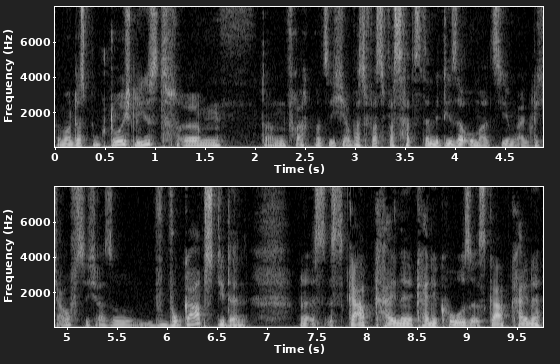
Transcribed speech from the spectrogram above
wenn man das Buch durchliest, ähm, dann fragt man sich, ja, was, was, was hat's denn mit dieser Umerziehung eigentlich auf sich? Also, wo gab's die denn? Ne, es, es gab keine, keine Kurse, es gab keine,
